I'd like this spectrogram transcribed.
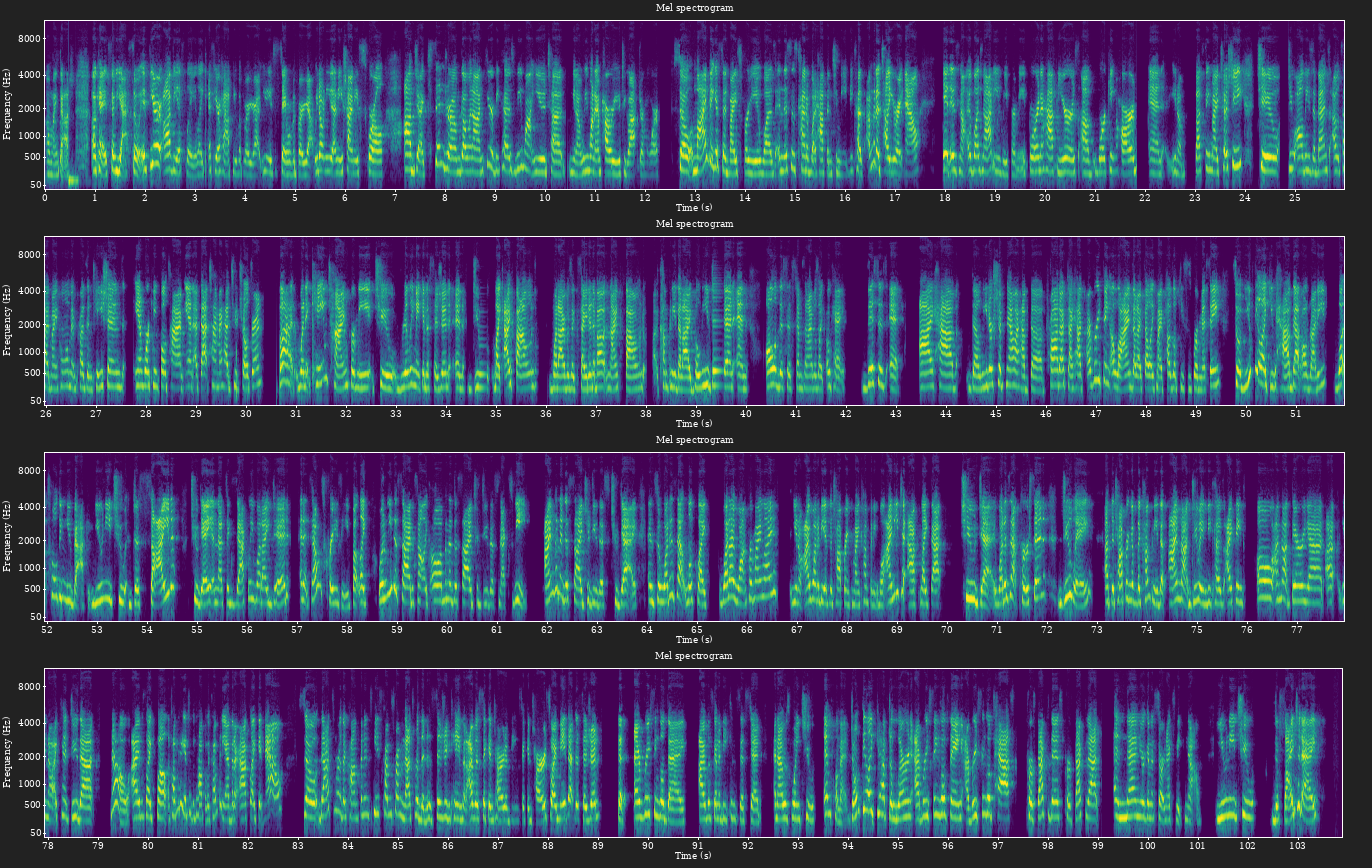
Oh my gosh. Okay. So, yeah. So, if you're obviously like, if you're happy with where you're at, you need to stay with where you're at. We don't need any shiny squirrel object syndrome going on here because we want you to, you know, we want to empower you to go after more. So, my biggest advice for you was, and this is kind of what happened to me because I'm going to tell you right now, it is not, it was not easy for me. Four and a half years of working hard and, you know, busting my tushy to do all these events outside my home and presentations and working full time. And at that time, I had two children. But when it came time for me to really make a decision and do, like, I found what I was excited about and I found a company that I believed in and all of the systems. And I was like, okay, this is it. I have the leadership now, I have the product, I have everything aligned that I felt like my puzzle pieces were missing. So if you feel like you have that already, what's holding you back? You need to decide today. And that's exactly what I did. And it sounds crazy, but like when we decide, it's not like, oh, I'm going to decide to do this next week. I'm going to decide to do this today. And so, what does that look like? What I want for my life? You know, I want to be at the top rank of my company. Well, I need to act like that today. What is that person doing at the top ring of the company that I'm not doing because I think, oh, I'm not there yet. I, you know, I can't do that. No, I was like, well, if I'm going to get to the top of the company, I better act like it now. So that's where the confidence piece comes from. That's where the decision came that I was sick and tired of being sick and tired. So I made that decision that every single day I was going to be consistent and I was going to implement. Don't feel like you have to learn every single thing, every single task, perfect this, perfect that, and then you're going to start next week. No, you need to decide today,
